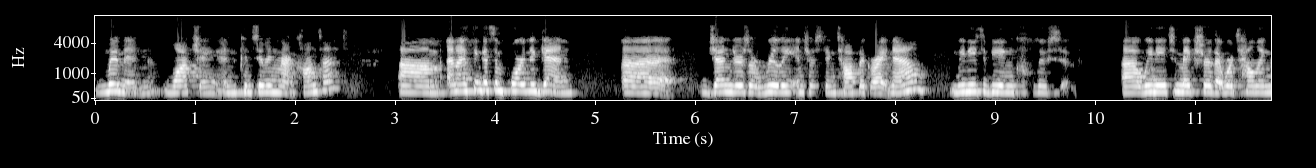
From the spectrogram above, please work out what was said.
women watching and consuming that content. Um, and I think it's important, again, uh, gender is a really interesting topic right now. We need to be inclusive. Uh, we need to make sure that we're telling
